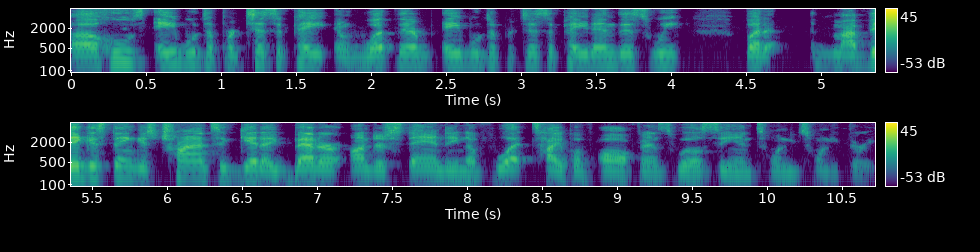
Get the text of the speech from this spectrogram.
uh, who's able to participate and what they're able to participate in this week. But my biggest thing is trying to get a better understanding of what type of offense we'll see in 2023.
